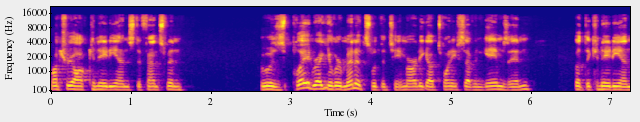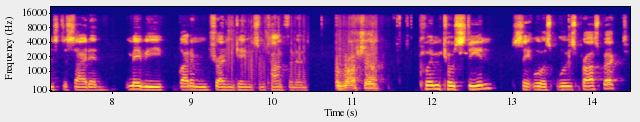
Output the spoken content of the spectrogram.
Montreal Canadiens defenseman, who has played regular minutes with the team, already got 27 games in, but the Canadiens decided maybe let him try and gain some confidence. Russia, Klim Kostin, St. Louis Blues prospect.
